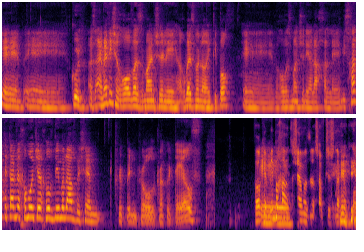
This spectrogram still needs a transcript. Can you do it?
אה, קול. אז האמת היא שרוב הזמן שלי, הרבה זמן לא הייתי פה, ורוב הזמן שלי הלך על משחק קטן וחמוד שאנחנו עובדים עליו בשם Trip and Troll Trucker Tales. אוקיי, מי בחר את השם הזה עכשיו כששניכם פה?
